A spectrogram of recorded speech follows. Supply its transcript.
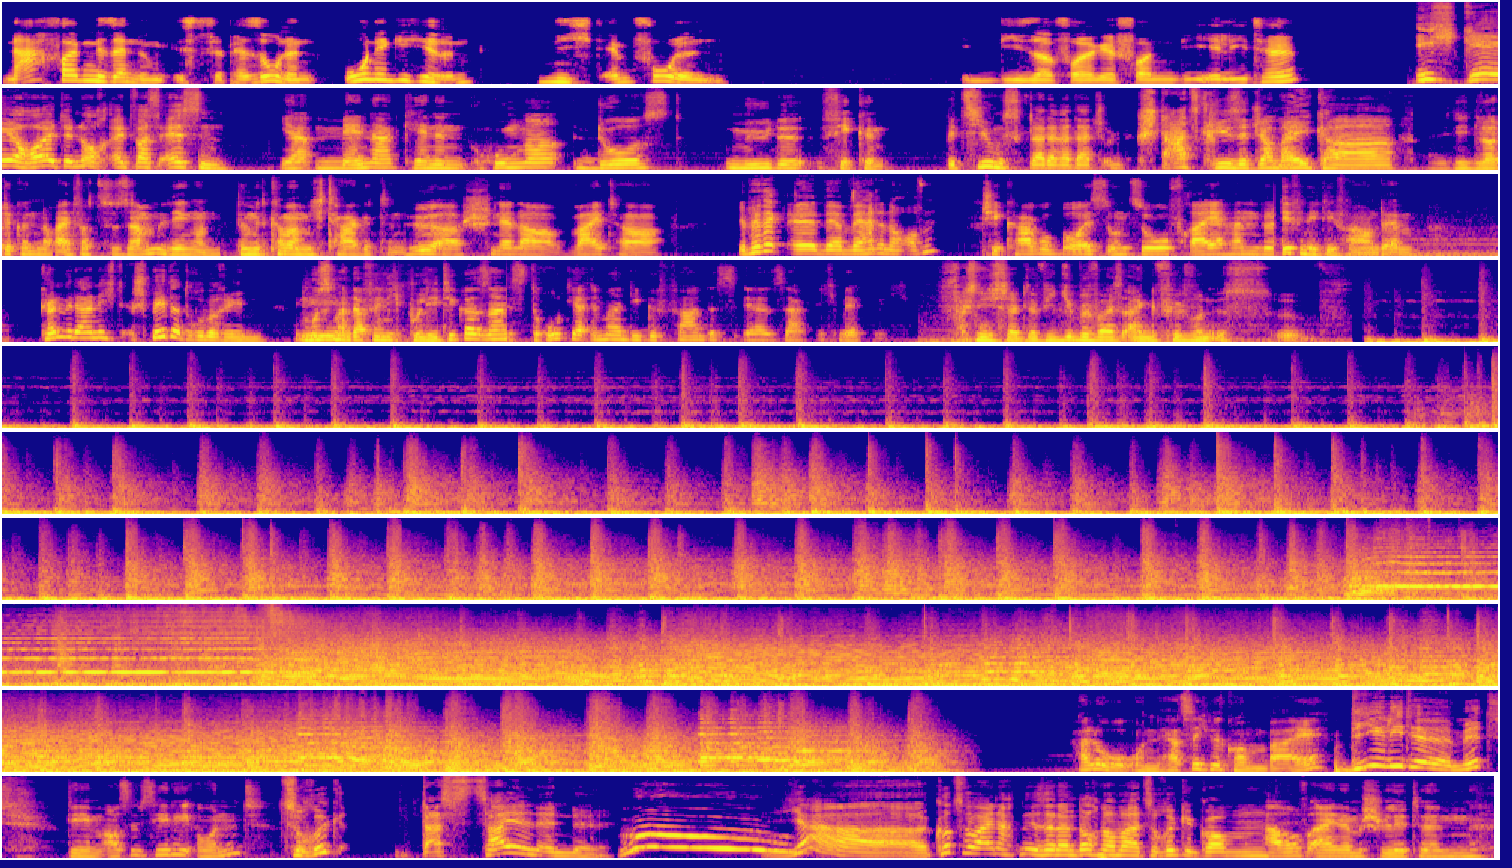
Nachfolgende Sendung ist für Personen ohne Gehirn nicht empfohlen. In dieser Folge von Die Elite. Ich gehe heute noch etwas essen. Ja, Männer kennen Hunger, Durst, müde, ficken. Beziehungskladderadatsch und Staatskrise Jamaika. Die Leute können doch einfach zusammenlegen und damit kann man mich targeten. Höher, schneller, weiter. Ja, perfekt. Äh, wer, wer hat da noch offen? Chicago Boys und so, Freihandel, definitiv H&M. Können wir da nicht später drüber reden? Muss man dafür nicht Politiker sein? Es droht ja immer die Gefahr, dass er sagt, ich melde mich. weiß nicht, seit der Videobeweis eingeführt worden ist. Äh, und herzlich willkommen bei Die Elite mit dem Aushilfsjedi und zurück das Zeilenende. Ja, kurz vor Weihnachten ist er dann doch nochmal zurückgekommen auf einem Schlitten.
